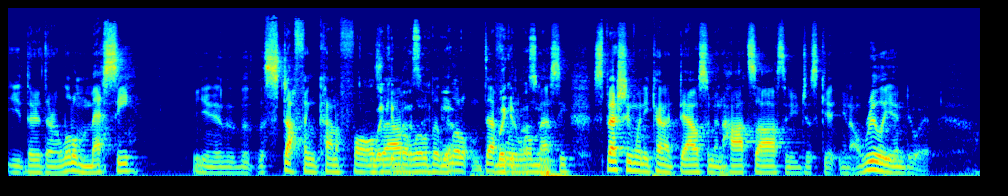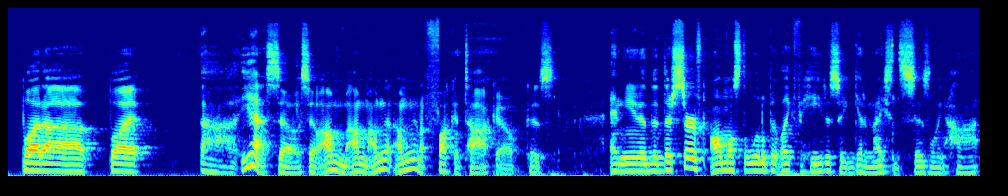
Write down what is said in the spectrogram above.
you, they're they're a little messy. You know, the, the stuffing kind of falls Wicked out a little bit, yeah. little definitely Wicked a little messy, especially when you kind of douse them in hot sauce and you just get you know really into it. But uh, but uh, yeah, so so I'm I'm I'm gonna, I'm gonna fuck a taco because, and you know they're served almost a little bit like fajitas, so you can get them nice and sizzling hot.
